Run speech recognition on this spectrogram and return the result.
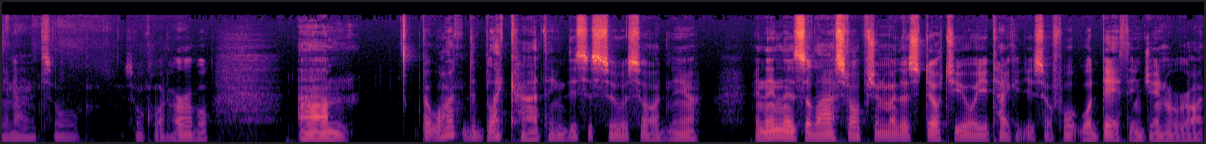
you know, it's all it's all quite horrible. Um, but why the black card thing? This is suicide now. And then there's the last option, whether it's dealt to you or you take it yourself, or, or death in general, right?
